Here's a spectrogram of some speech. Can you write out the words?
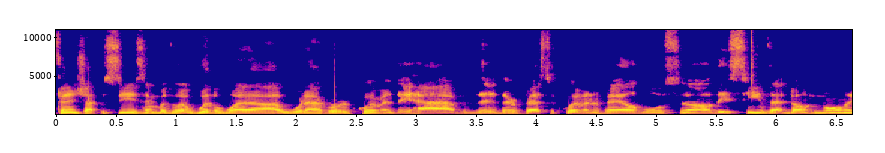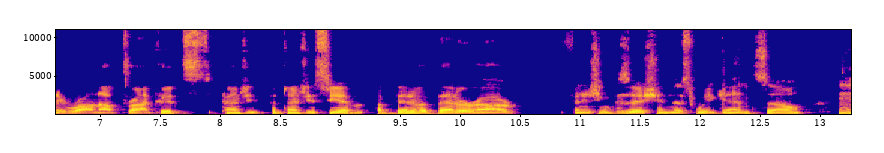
finish up the season with with what uh, whatever equipment they have, their, their best equipment available. So these teams that don't normally run up front could potentially potentially see a, a bit of a better uh, finishing position this weekend. So hmm.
